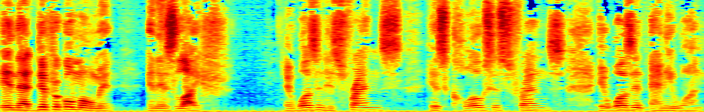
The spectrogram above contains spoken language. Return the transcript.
in that difficult moment in his life. It wasn't his friends, his closest friends. It wasn't anyone.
